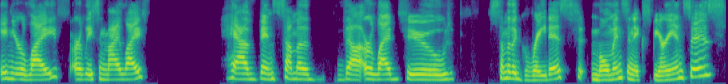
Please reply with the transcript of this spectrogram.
in your life, or at least in my life, have been some of that or led to some of the greatest moments and experiences.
